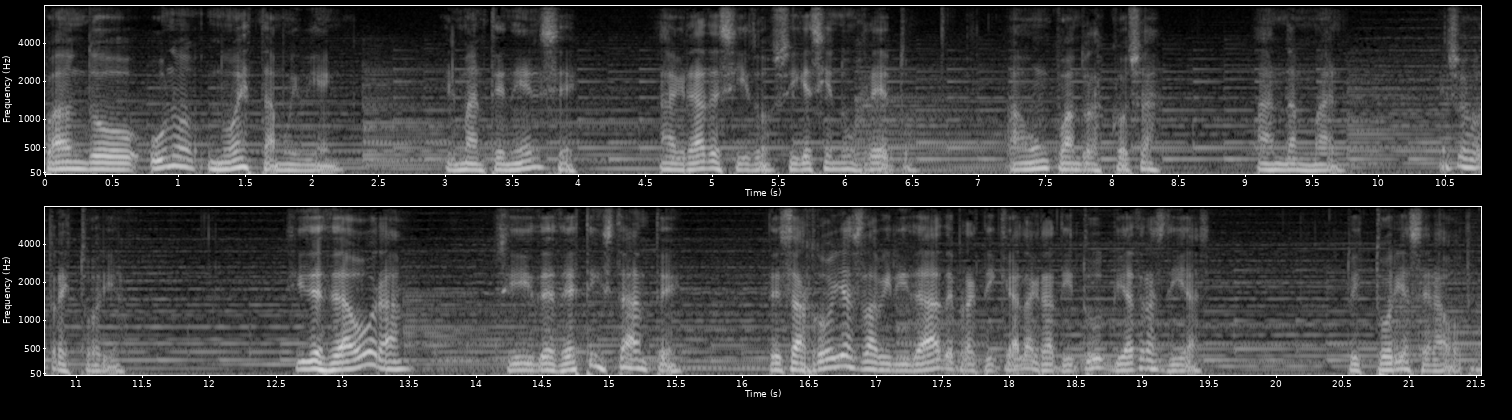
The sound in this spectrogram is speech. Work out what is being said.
cuando uno no está muy bien, el mantenerse agradecido sigue siendo un reto aun cuando las cosas andan mal. Eso es otra historia. Si desde ahora, si desde este instante desarrollas la habilidad de practicar la gratitud día tras día, tu historia será otra.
